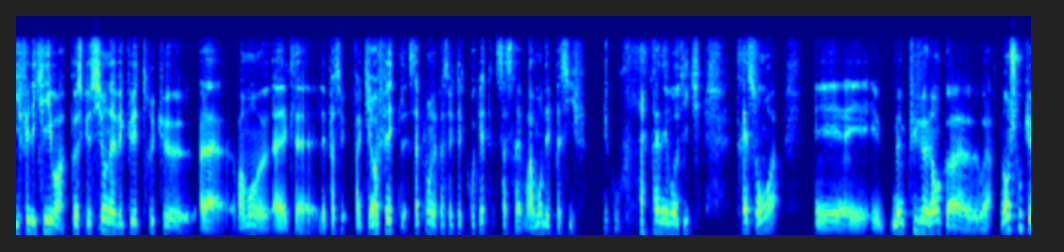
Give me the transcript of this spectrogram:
Qui fait l'équilibre. Parce que si on avait que les trucs euh, à la- vraiment euh, avec la, la enfin qui reflètent simplement la personnalité de Croquette ça serait vraiment dépressif du coup. Très névrotique très sombre et, et- et même plus violent quoi euh, voilà. Non je trouve que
